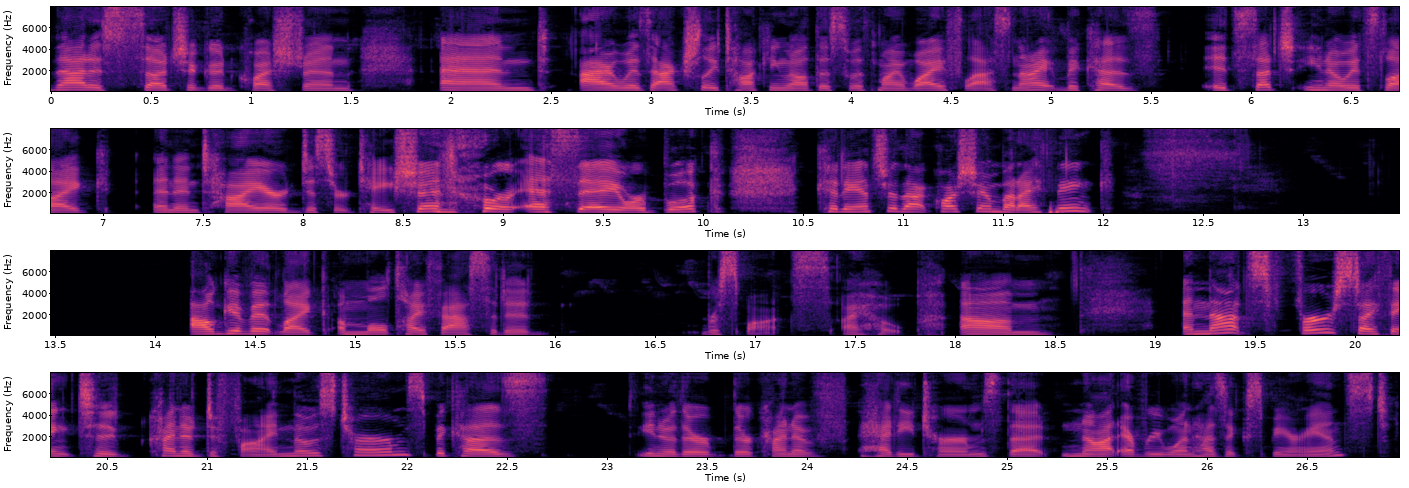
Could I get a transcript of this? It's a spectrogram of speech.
That is such a good question. And I was actually talking about this with my wife last night because it's such, you know, it's like an entire dissertation or essay or book could answer that question. But I think I'll give it like a multifaceted response, I hope. Um, and that's first, I think, to kind of define those terms because you know they're they're kind of heady terms that not everyone has experienced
